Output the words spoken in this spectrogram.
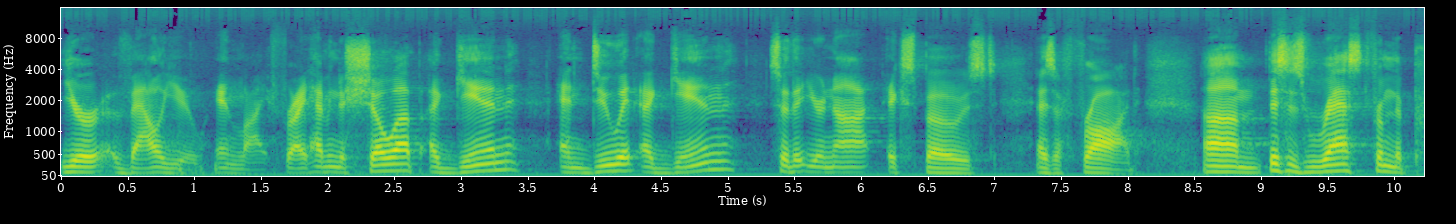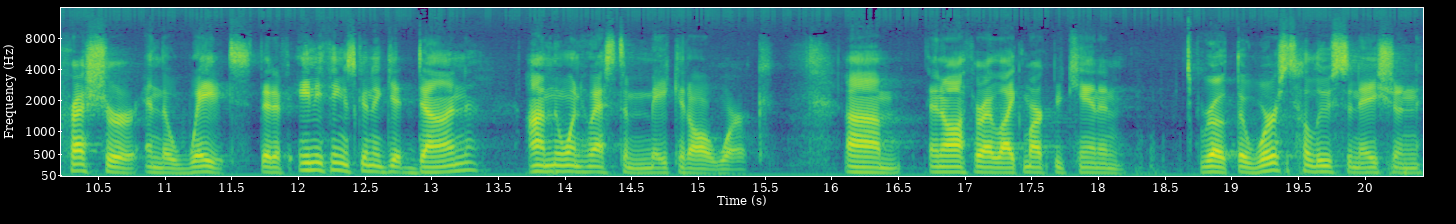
your value in life, right? Having to show up again and do it again so that you're not exposed as a fraud. Um, this is rest from the pressure and the weight that if anything's going to get done, I'm the one who has to make it all work. Um, an author I like, Mark Buchanan, wrote The worst hallucination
